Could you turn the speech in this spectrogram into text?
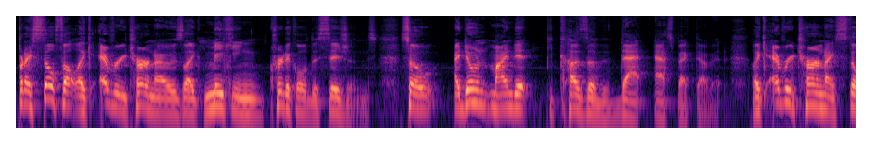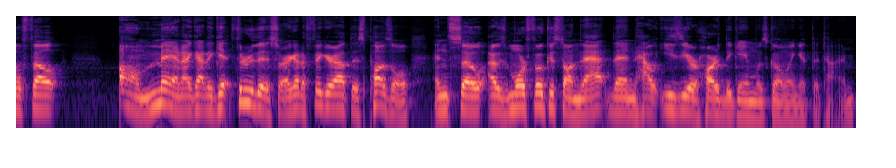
but I still felt like every turn I was like making critical decisions. So I don't mind it because of that aspect of it. Like, every turn I still felt oh man, I got to get through this or I got to figure out this puzzle. And so I was more focused on that than how easy or hard the game was going at the time.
